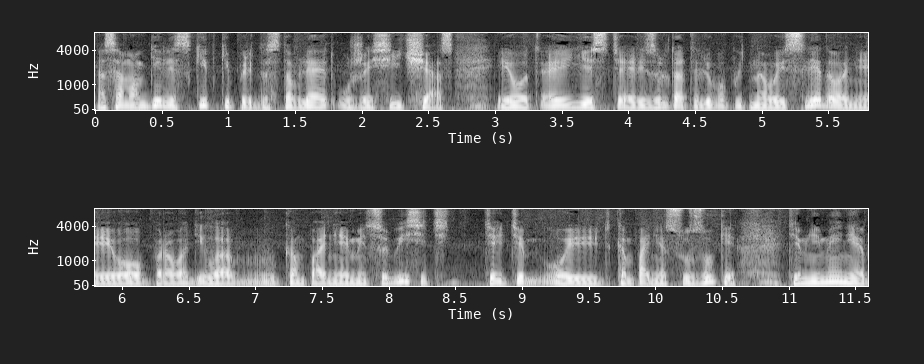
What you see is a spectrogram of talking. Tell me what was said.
На самом деле скидки предоставляют уже сейчас. И вот э, есть результаты любопытного исследования, его проводила компания Mitsubishi, те, те, ой, компания Suzuki. Тем не менее,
